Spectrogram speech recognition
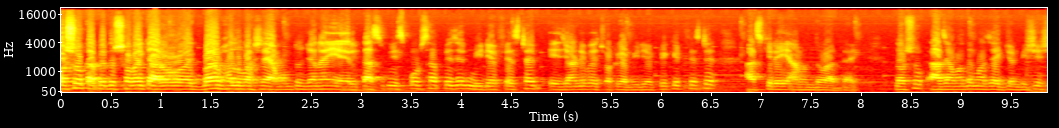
দর্শক, আপনাদের সবাইকে আরও একবার ভালোবাসায় আমন্ত্রণ জানাই El Clasico sports hub present media fest type এই journey by Chittagong media cricket ফেস্টের আজকের এই আনন্দ আড্ডায়। দর্শক, আজ আমাদের মাঝে একজন বিশেষ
